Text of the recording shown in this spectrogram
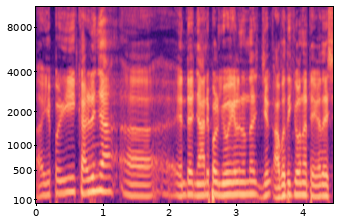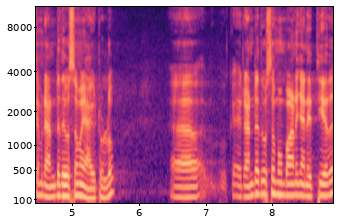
ഇപ്പോൾ ഈ കഴിഞ്ഞ എന്റെ ഞാനിപ്പോൾ യു എയിൽ നിന്ന് അവധിക്ക് വന്നിട്ട് ഏകദേശം രണ്ട് ദിവസമേ ആയിട്ടുള്ളൂ. രണ്ട് ദിവസം മുമ്പാണ് ഞാൻ എത്തിയത്.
